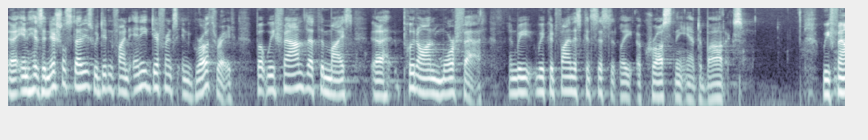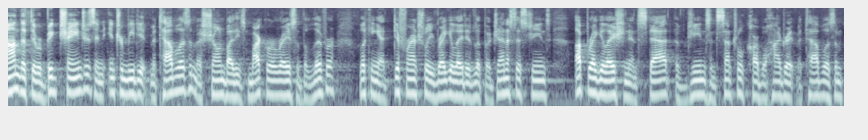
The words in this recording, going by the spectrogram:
Uh, in his initial studies, we didn't find any difference in growth rate, but we found that the mice uh, put on more fat. And we, we could find this consistently across the antibiotics. We found that there were big changes in intermediate metabolism, as shown by these microarrays of the liver, looking at differentially regulated lipogenesis genes, upregulation in STAT of genes in central carbohydrate metabolism,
